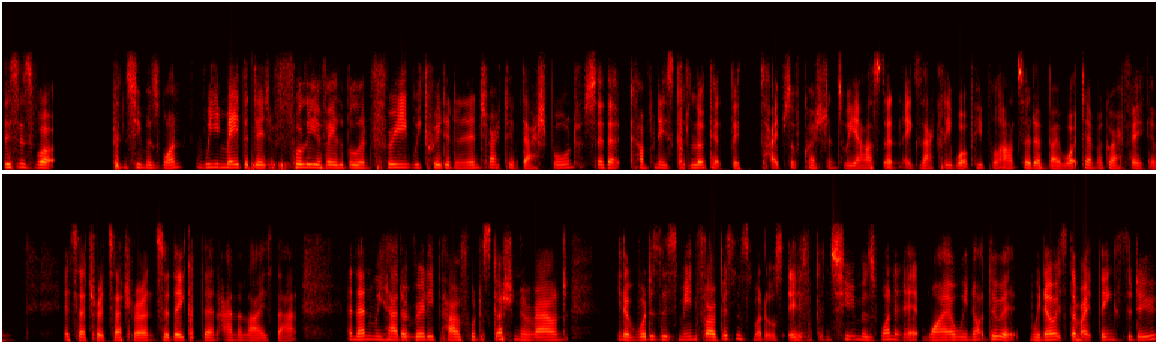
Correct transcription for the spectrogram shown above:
this is what consumers want. We made the data fully available and free. We created an interactive dashboard so that companies could look at the types of questions we asked and exactly what people answered and by what demographic and et cetera, et cetera. And so they could then analyze that. And then we had a really powerful discussion around, you know, what does this mean for our business models? If consumers want it, why are we not do it? We know it's the right things to do.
